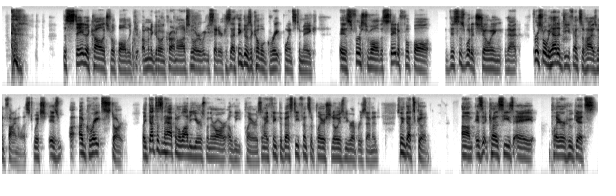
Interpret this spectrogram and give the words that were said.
the state of college football, I'm going to go in chronological order what you said here, because I think there's a couple great points to make. Is first of all, the state of football, this is what it's showing that, first of all, we had a defensive Heisman finalist, which is a, a great start. Like that doesn't happen a lot of years when there are elite players. And I think the best defensive players should always be represented. So I think that's good. Um, is it because he's a player who gets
